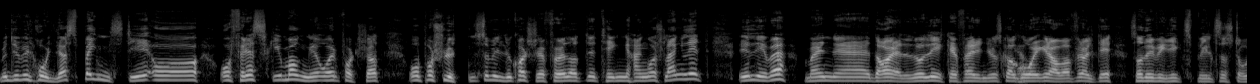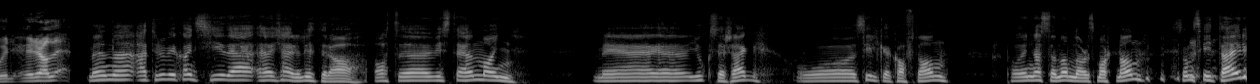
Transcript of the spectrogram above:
men du vil holde deg spenstig og, og frisk i mange år fortsatt. Og på slutten så vil du kanskje føle at ting henger og slenger litt i livet, men eh, da er det noe like før du skal gå i grava for alltid, så det vil ikke spille så stor rolle. Men eh, jeg tror vi kan si det, eh, kjære lyttere, at eh, hvis det er en mann med eh, jukseskjegg og silkekaftan på den neste Namdalsmartnan som sitter her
